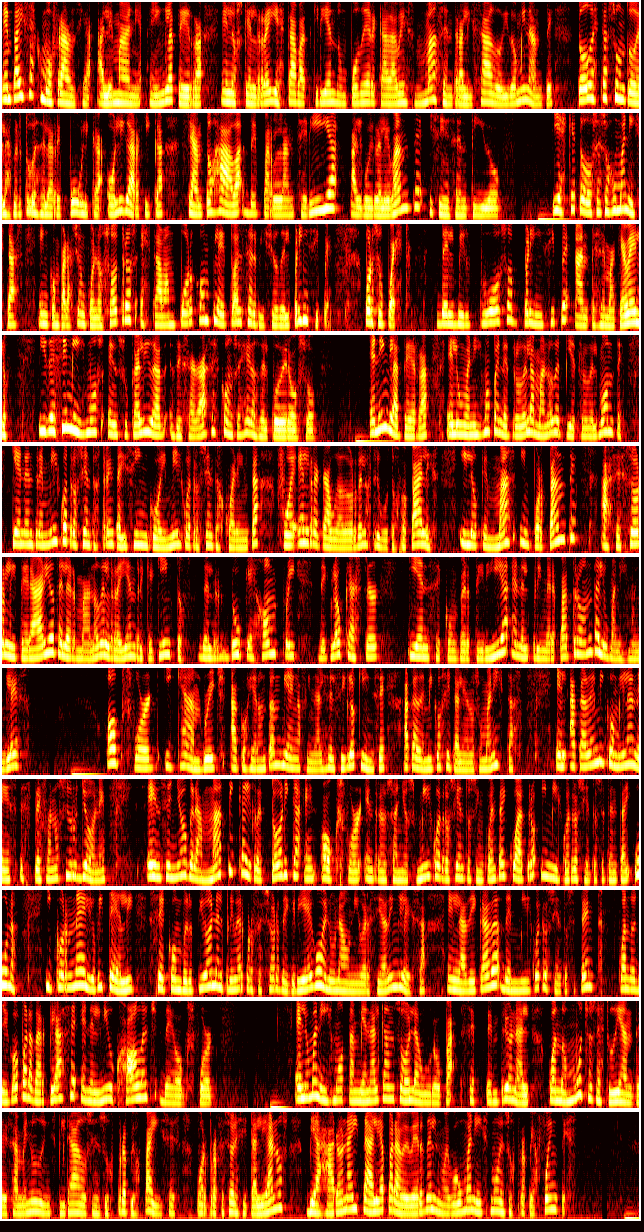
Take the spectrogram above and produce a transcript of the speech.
En países como Francia, Alemania e Inglaterra, en los que el rey estaba adquiriendo un poder cada vez más centralizado y dominante, todo este asunto de las virtudes de la república oligárquica se antojaba de parlanchería, algo irrelevante y sin sentido. Y es que todos esos humanistas, en comparación con los otros, estaban por completo al servicio del príncipe. Por supuesto, del virtuoso príncipe antes de Maquiavelo y de sí mismos en su calidad de sagaces consejeros del poderoso. En Inglaterra, el humanismo penetró de la mano de Pietro del Monte, quien entre 1435 y 1440 fue el recaudador de los tributos papales y lo que más importante, asesor literario del hermano del rey Enrique V, del duque Humphrey de Gloucester, quien se convertiría en el primer patrón del humanismo inglés. Oxford y Cambridge acogieron también a finales del siglo XV académicos italianos humanistas. El académico milanés Stefano Sirgione enseñó gramática y retórica en Oxford entre los años 1454 y 1471 y Cornelio Vitelli se convirtió en el primer profesor de griego en una universidad inglesa en la década de 1470 cuando llegó para dar clase en el New College de Oxford. El humanismo también alcanzó la Europa septentrional cuando muchos estudiantes, a menudo inspirados en sus propios países por profesores italianos, viajaron a Italia para beber del nuevo humanismo en sus propias fuentes.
